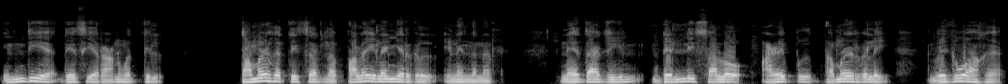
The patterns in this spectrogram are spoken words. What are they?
இந்திய தேசிய இராணுவத்தில் தமிழகத்தை சேர்ந்த பல இளைஞர்கள் இணைந்தனர். நேதாஜியின் டெல்லி சலோ அழைப்பு தமிழர்களை வெகுவாக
